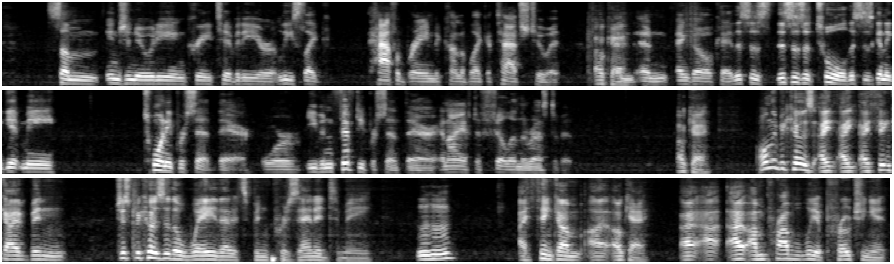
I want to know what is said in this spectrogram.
some ingenuity and creativity or at least like half a brain to kind of like attach to it. Okay. And and and go okay this is this is a tool. This is going to get me 20% there or even 50% there and i have to fill in the rest of it. Okay. Only because I, I, I think I've been just because of the way that it's been presented to me, mm-hmm I think I'm I, okay. I, I I'm probably approaching it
